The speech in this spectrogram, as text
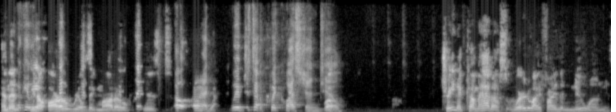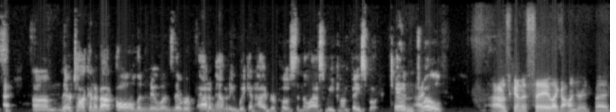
And then, Okay, you know, have our real big motto Quick- is Oh, go ahead. Yeah. We just have a quick question too. Well, Trina, come at us. Where do I find the new ones? Um, they're talking about all the new ones. There were, Adam, how many Wicked Hydra posts in the last week on Facebook? 10, I- 12? I was gonna say like a hundred, but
